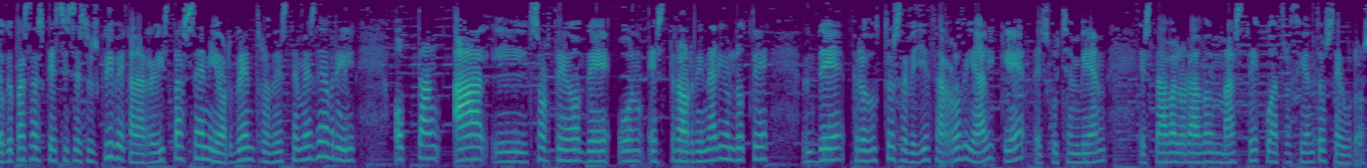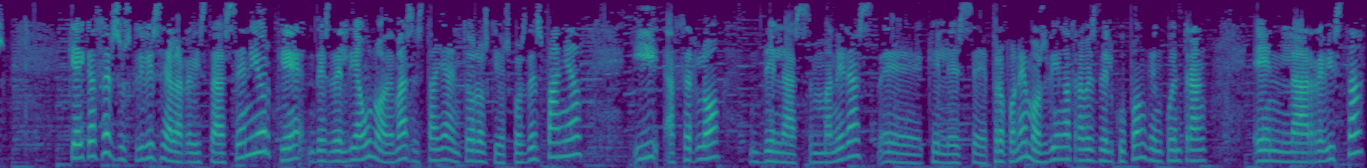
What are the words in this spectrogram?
Lo que pasa es que si se suscribe a la revista Senior dentro de este mes de abril, optan al sorteo de un extraordinario lote de productos de belleza rodial que, escuchen bien, está valorado en más de 400 euros. ¿Qué hay que hacer? Suscribirse a la revista Senior, que desde el día 1 además está ya en todos los kioscos de España, y hacerlo de las maneras eh, que les proponemos, bien a través del cupón que encuentran en la revista.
